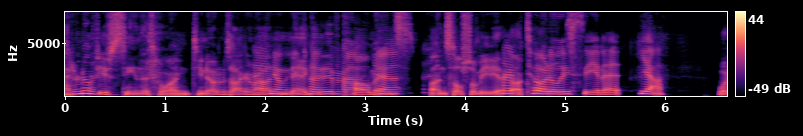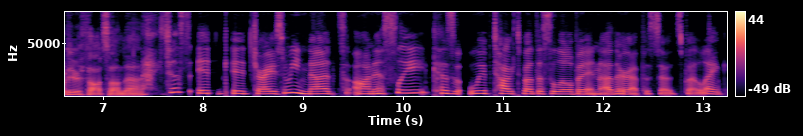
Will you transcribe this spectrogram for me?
I don't know if you've seen this one. Do you know what I'm talking about? know what you're talking Negative about, yeah. comments on social media. I've totally clients. seen it. Yeah. What are your thoughts on that? I just it it drives me nuts, honestly, because we've talked about this a little bit in other episodes, but like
